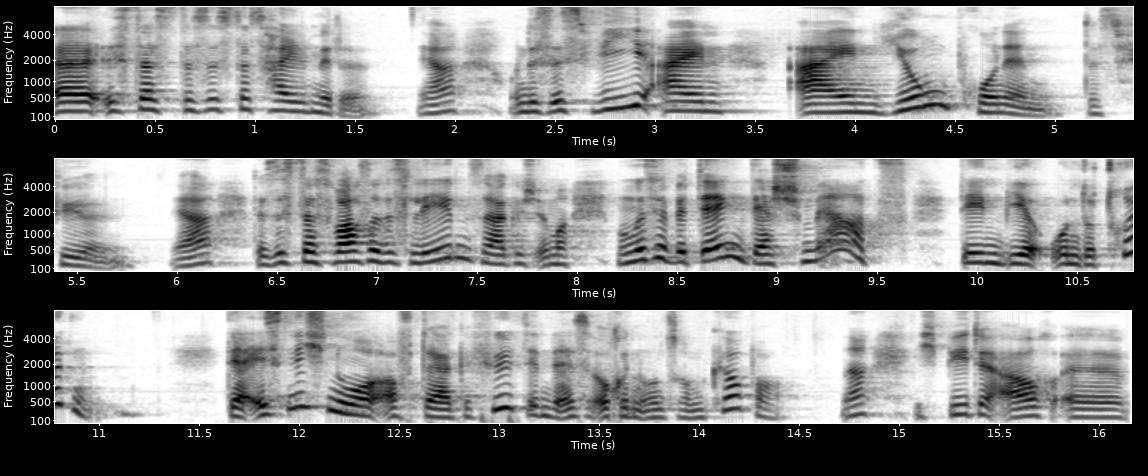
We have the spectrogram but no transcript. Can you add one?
äh, ist das, das ist das Heilmittel. Ja? Und es ist wie ein, ein Jungbrunnen, das Fühlen. Ja? Das ist das Wasser des Lebens, sage ich immer. Man muss ja bedenken, der Schmerz, den wir unterdrücken, der ist nicht nur auf der Gefühlsebene, der ist auch in unserem Körper. Ne? Ich biete auch äh,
